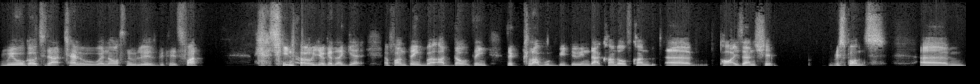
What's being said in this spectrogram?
we all go to that channel when Arsenal lose because it's fun. you know you're gonna get a fun thing. But I don't think the club would be doing that kind of kind uh, partisanship response. Um,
